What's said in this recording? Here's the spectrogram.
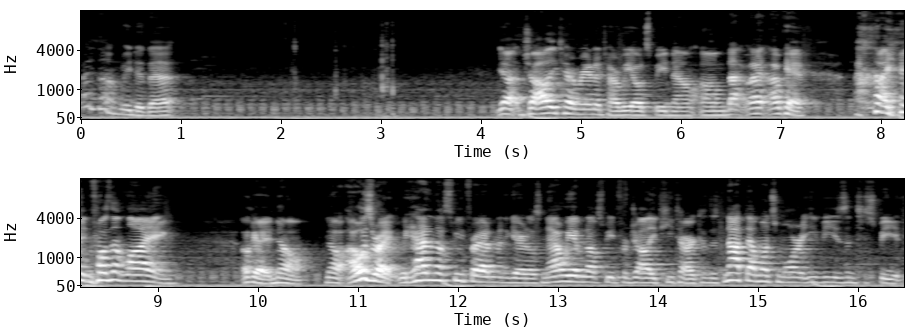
I thought we did that. Yeah, Jolly Tyranitar we outspeed now. Um, that I, okay, I wasn't lying. Okay, no, no, I was right. We had enough speed for Adamant and Gyarados. Now we have enough speed for Jolly T-Tar because it's not that much more EVs into speed.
